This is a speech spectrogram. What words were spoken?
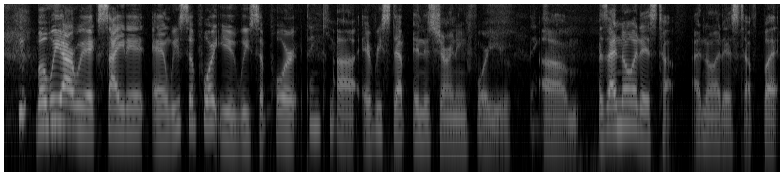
but we are we're excited and we support you. We support Thank you. uh, every step in this journey for you. Thank. Um, as I know it is tough. I know it is tough, but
